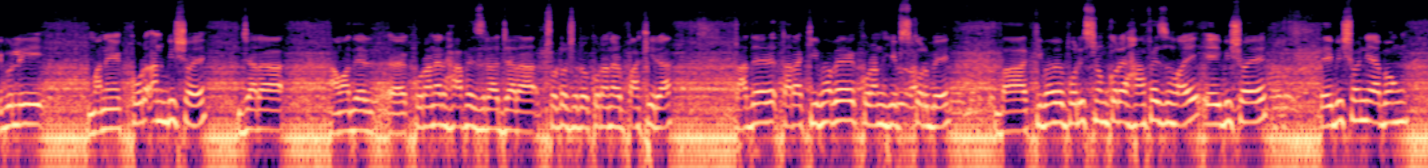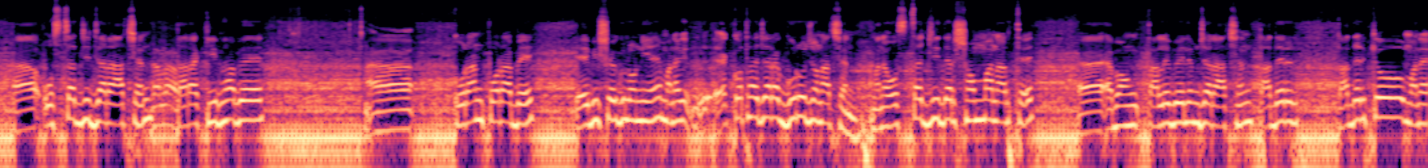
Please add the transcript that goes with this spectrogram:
এগুলি মানে কোরআন বিষয়ে যারা আমাদের কোরআনের হাফেজরা, যারা ছোট ছোট কোরআনের পাখিরা তাদের তারা কীভাবে কোরআন হিফজ করবে বা কীভাবে পরিশ্রম করে হাফেজ হয় এই বিষয়ে এই বিষয় নিয়ে এবং ওস্তাদজি যারা আছেন তারা কীভাবে কোরআন পড়াবে এই বিষয়গুলো নিয়ে মানে এক কথায় যারা গুরুজন আছেন মানে ওস্তাদজিদের সম্মানার্থে এবং তালেব ইলিম যারা আছেন তাদের তাদেরকেও মানে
